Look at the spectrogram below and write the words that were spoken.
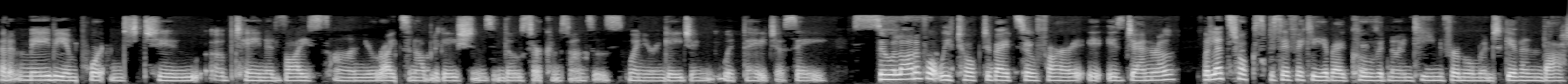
that it may be important to obtain advice on your rights and obligations in those circumstances when you're engaging with the HSA. So a lot of what we've talked about so far is general. But let's talk specifically about COVID-19 for a moment, given that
